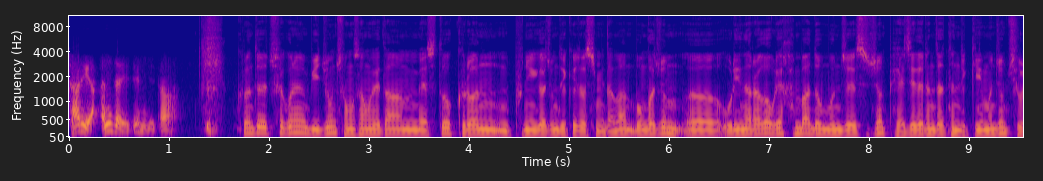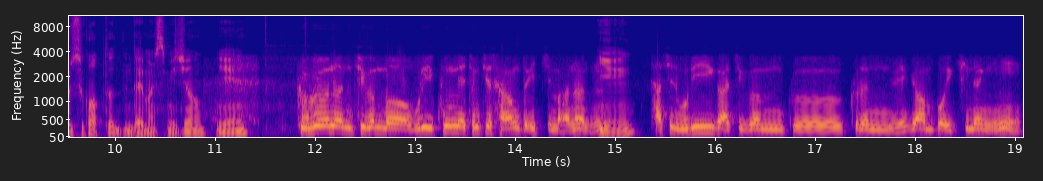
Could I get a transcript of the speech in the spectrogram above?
자리에 앉아야 됩니다. 그런데 최근에 미중 정상회담에서도 그런 분위기가 좀 느껴졌습니다만 뭔가 좀 어, 우리나라가 우리 한반도 문제에서 좀 배제되는 듯한 느낌은 좀 지울 수가 없던데 말씀이죠. 예. 그거는 지금 뭐 우리 국내 정치 상황도 있지만은 예. 사실 우리가 지금 그 그런 외교 안보의 기능이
